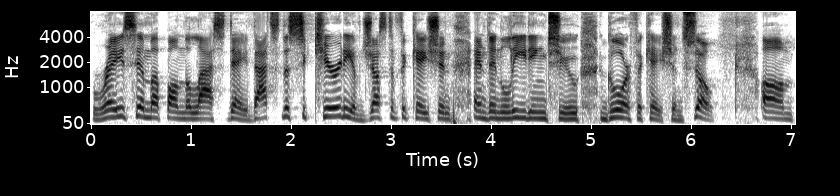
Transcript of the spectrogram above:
raise him up on the last day. That's the security of justification and then leading to glorification. So, um,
